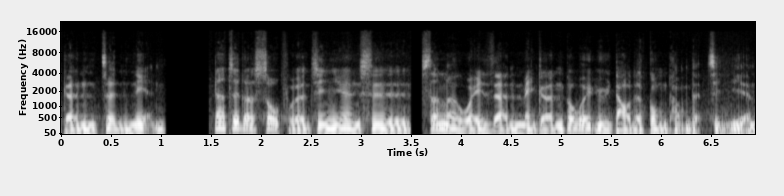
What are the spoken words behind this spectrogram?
跟正念。那这个受苦的经验是生而为人，每个人都会遇到的共同的经验。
